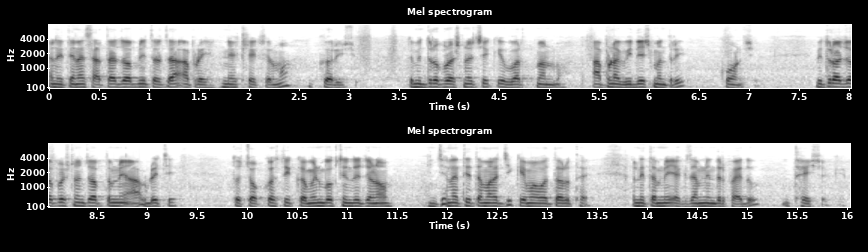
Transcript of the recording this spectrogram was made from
અને તેના સાચા જવાબની ચર્ચા આપણે નેક્સ્ટ લેક્ચરમાં કરીશું. તો મિત્રો, પ્રશ્ન છે કે વર્તમાનમાં આપણા વિદેશ મંત્રી કોણ છે? મિત્રો, આ જો પ્રશ્નનો જવાબ તમને આવડે છે, તો ચોક્કસથી કમેન્ટ બોક્સની અંદર જણાવો, જેનાથી તમારા જીકેમાં વધારો થાય અને તમને એક્ઝામની અંદર ફાયદો થઈ શકે.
